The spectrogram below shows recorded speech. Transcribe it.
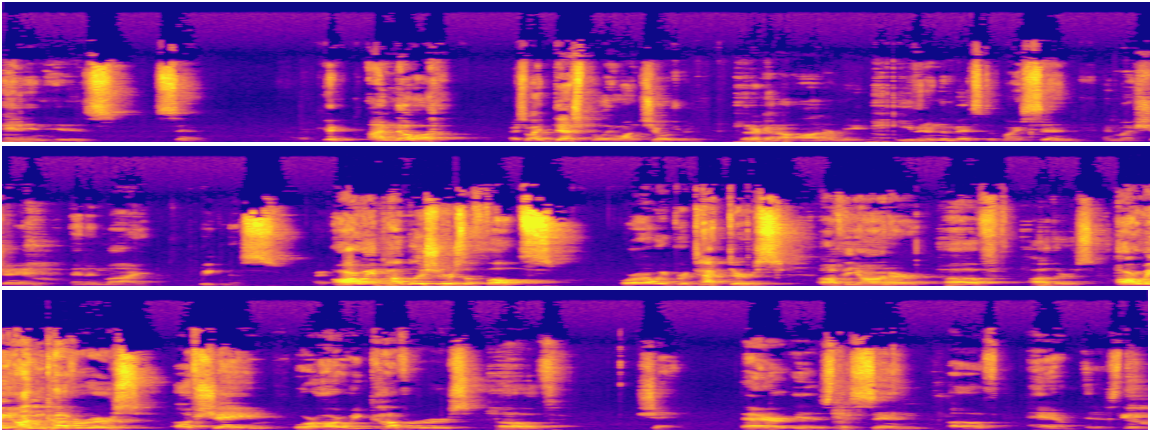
and in his sin. Good. I'm Noah, so I desperately want children that are going to honor me, even in the midst of my sin and my shame and in my weakness. Are we publishers of faults, or are we protectors of the honor of others? Are we uncoverers of shame, or are we coverers of shame? There is the sin of Ham. It is the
